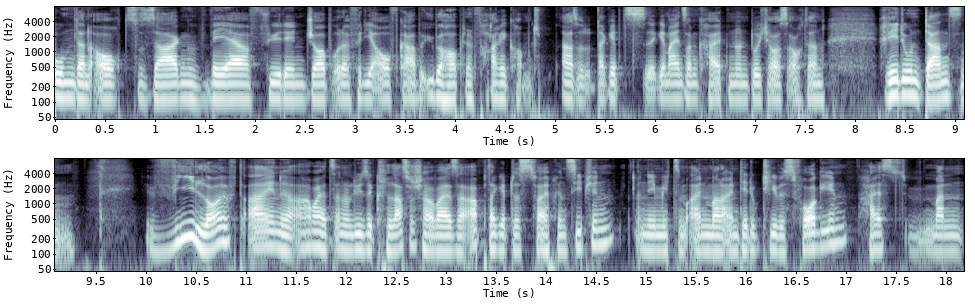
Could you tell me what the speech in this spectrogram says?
um dann auch zu sagen, wer für den Job oder für die Aufgabe überhaupt in Frage kommt. Also da gibt es äh, Gemeinsamkeiten und durchaus auch dann Redundanzen. Wie läuft eine Arbeitsanalyse klassischerweise ab? Da gibt es zwei Prinzipien, nämlich zum einen mal ein deduktives Vorgehen, heißt man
